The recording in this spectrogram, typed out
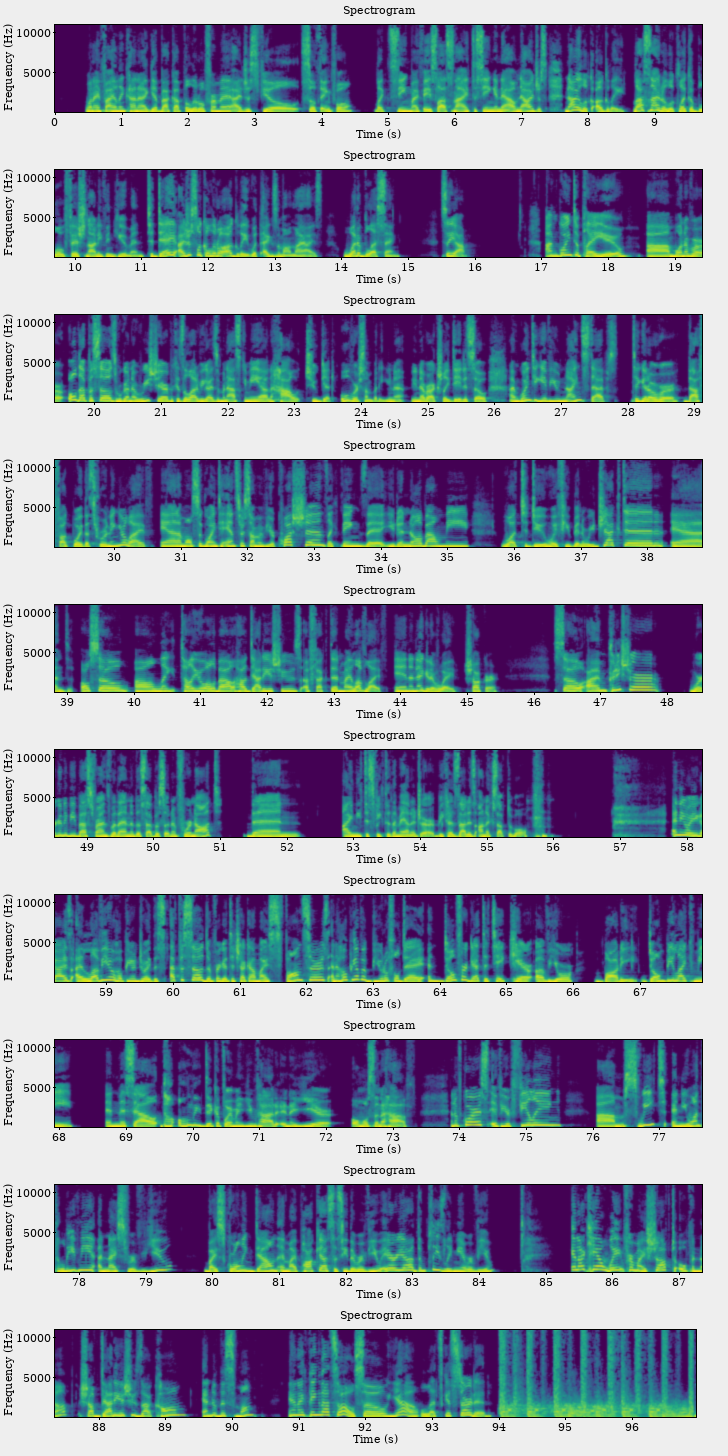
when I finally kind of get back up a little from it, I just feel so thankful. Like seeing my face last night to seeing it now. Now I just, now I look ugly. Last night I looked like a blowfish, not even human. Today I just look a little ugly with eczema on my eyes. What a blessing. So yeah, I'm going to play you um, one of our old episodes. We're going to reshare because a lot of you guys have been asking me on how to get over somebody. You know, you never actually dated. So I'm going to give you nine steps to get over that fuckboy that's ruining your life. And I'm also going to answer some of your questions, like things that you didn't know about me, what to do if you've been rejected. And also I'll like tell you all about how daddy issues affected my love life in a negative way. Shocker. So I'm pretty sure we're going to be best friends by the end of this episode. If we're not, then I need to speak to the manager because that is unacceptable. Anyway, you guys, I love you. Hope you enjoyed this episode. Don't forget to check out my sponsors and I hope you have a beautiful day. And don't forget to take care of your body. Don't be like me and miss out the only dick appointment you've had in a year, almost and a half. And of course, if you're feeling um, sweet and you want to leave me a nice review by scrolling down in my podcast to see the review area, then please leave me a review. And I can't wait for my shop to open up, shopdaddyissues.com, end of this month. And I think that's all. So yeah, let's get started.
